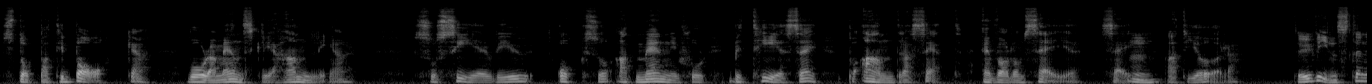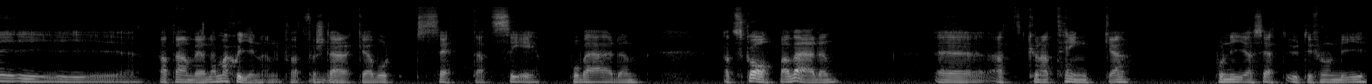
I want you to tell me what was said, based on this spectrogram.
stoppar tillbaka våra mänskliga handlingar så ser vi ju också att människor beter sig på andra sätt än vad de säger sig mm. att göra. Det är ju vinsten i, i, att använda maskinen för att förstärka mm. vårt sätt att se på världen, att skapa världen, eh, att kunna tänka på nya sätt utifrån ny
